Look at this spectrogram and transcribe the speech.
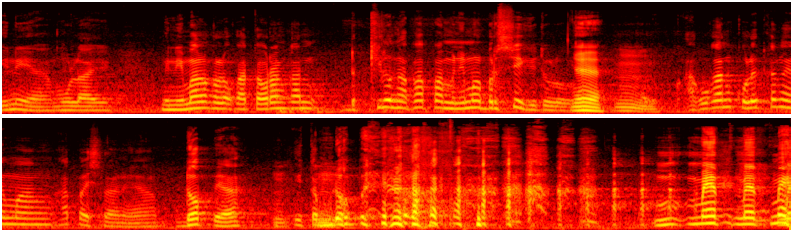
ini ya mulai minimal kalau kata orang kan dekil nggak apa-apa minimal bersih gitu loh Iya. Hmm. aku kan kulit kan memang apa istilahnya ya dop ya Hmm. hitam dop M- Met, met, met.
